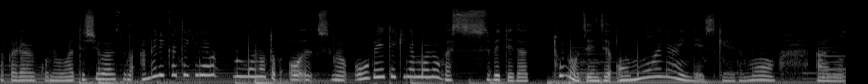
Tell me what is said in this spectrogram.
だからこの私はそのアメリカ的なものとかその欧米的なものが全てだとも全然思わないんですけれどもあの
